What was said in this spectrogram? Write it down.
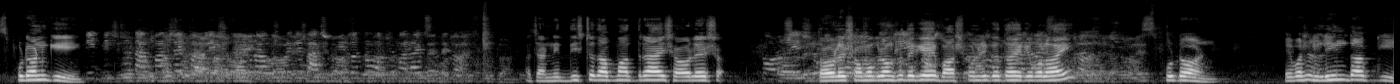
স্ফুটন কি? হয়। আচ্ছা নির্দিষ্ট তাপমাত্রায় সরলের তরলের সমগ্র অংশ থেকে বাষ্প নির্গত হয় একে বলা হয় স্ফুটন। এবার লিন তাপ কি?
